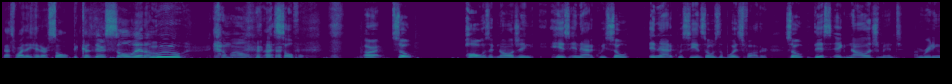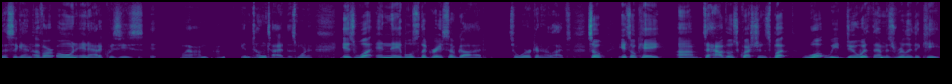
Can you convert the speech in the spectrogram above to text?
That's why they hit our soul because there's soul in them. Ooh, come on, that's soulful. All right, so Paul was acknowledging his inadequacy, so inadequacy, and so was the boy's father. So this acknowledgement, I'm reading this again, of our own inadequacies. Wow, I'm I'm getting tongue tied this morning. Is what enables the grace of God to work in our lives. So it's okay um, to have those questions, but what we do with them is really the key.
